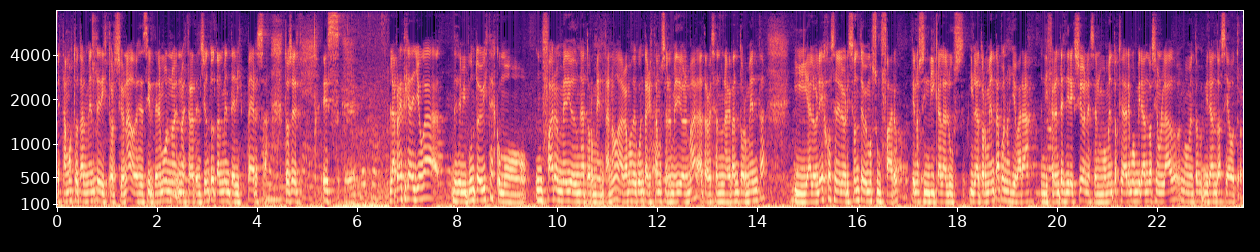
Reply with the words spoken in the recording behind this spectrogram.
estamos totalmente distorsionados, es decir, tenemos nuestra atención totalmente dispersa. Entonces, es la práctica de yoga desde mi punto de vista es como un faro en medio de una tormenta, ¿no? Hagamos de cuenta que estamos en el medio del mar atravesando una gran tormenta y a lo lejos en el horizonte vemos un faro que nos indica la luz y la tormenta pues nos llevará en diferentes direcciones, en momentos quedaremos mirando hacia un lado en momentos mirando hacia otro.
